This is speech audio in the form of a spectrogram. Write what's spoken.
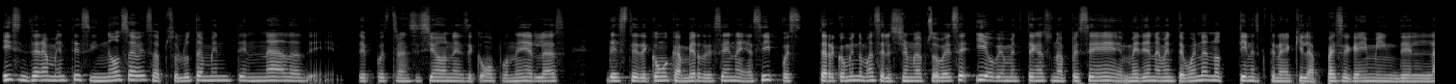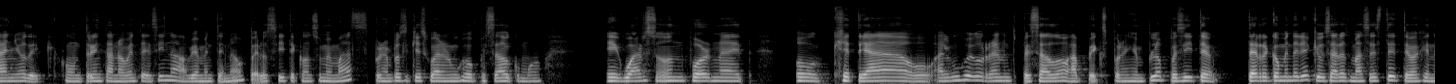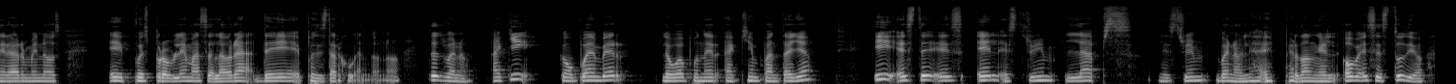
y sinceramente si no sabes absolutamente nada de, de pues, transiciones, de cómo ponerlas, de, este, de cómo cambiar de escena y así, pues te recomiendo más el Streamlabs OBS y obviamente tengas una PC medianamente buena. No tienes que tener aquí la PC gaming del año de con 3090 de sí, no, obviamente no, pero sí te consume más. Por ejemplo, si quieres jugar en un juego pesado como eh, Warzone, Fortnite o GTA o algún juego realmente pesado, Apex por ejemplo, pues sí te, te recomendaría que usaras más este, te va a generar menos eh, pues problemas a la hora de pues estar jugando, ¿no? Entonces bueno, aquí como pueden ver lo voy a poner aquí en pantalla. Y este es el Streamlabs. El Stream, bueno, perdón, el OBS Studio.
